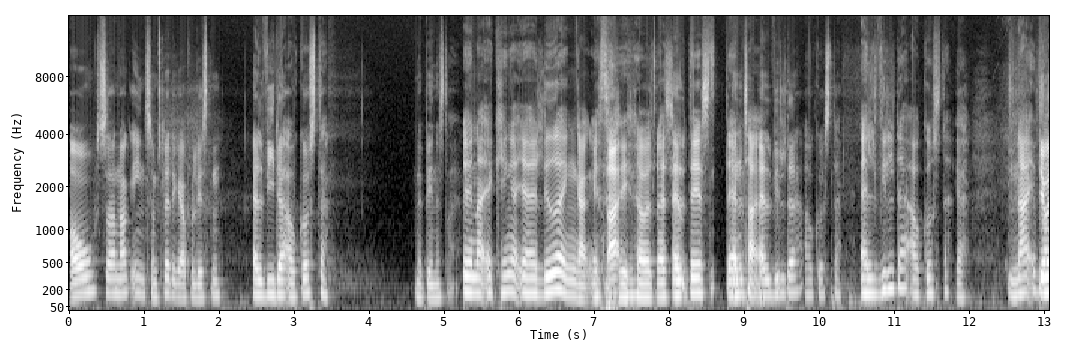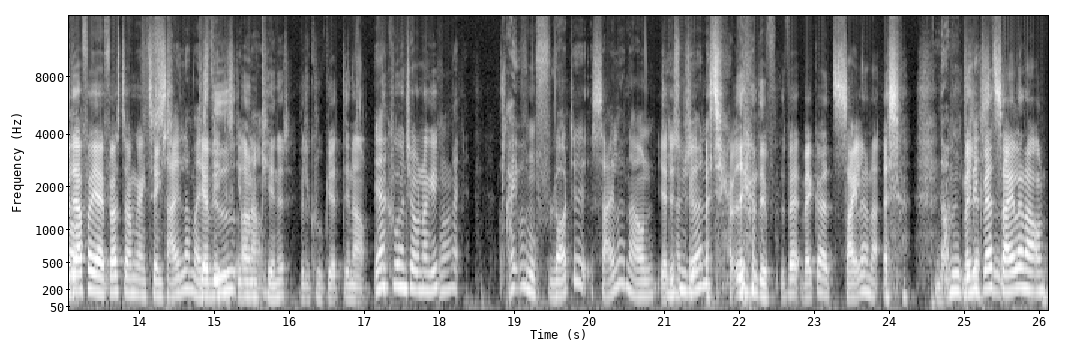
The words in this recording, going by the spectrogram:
Og så nok en, som slet ikke er på listen. Alvida Augusta. Med bindestreg. Øh, nej, jeg, kan ikke, jeg leder ikke engang efter Nej. det 51. Al- Al, det, det antager jeg. Al, Alvilda Augusta. Alvilda Augusta. Ja. Nej, Det var derfor, jeg i første omgang tænkte, sejler mig kan jeg vide, om navn. Kenneth ville kunne gætte det navn. Ja. Det kunne han sjovt nok ikke. Nej. Ej, hvor nogle flotte sejlernavne Ja, de det synes jeg. kørende. Altså, jeg ved ikke, om det hvad, hvad gør et sejlernavn? Altså, Nå, men vil det da ikke være et sådan- sejlernavn?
